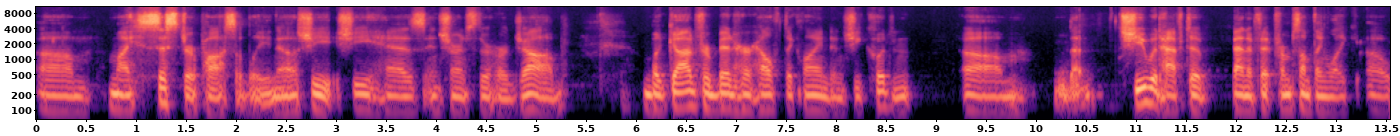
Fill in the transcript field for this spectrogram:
um my sister possibly now she she has insurance through her job but god forbid her health declined and she couldn't um that she would have to benefit from something like uh,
